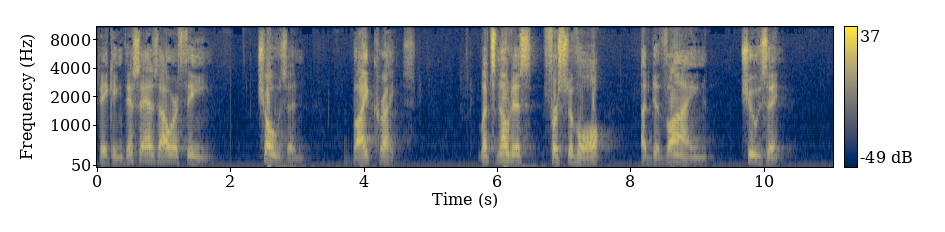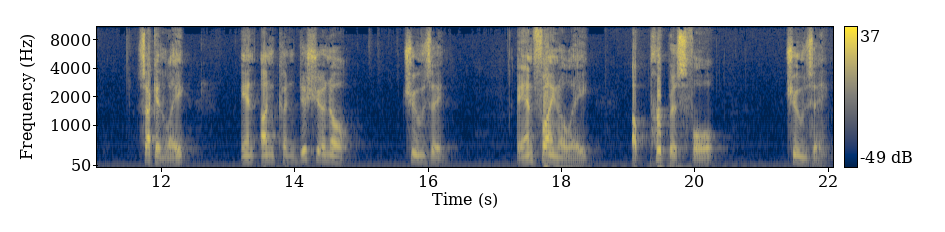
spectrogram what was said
taking this as our theme chosen by Christ. Let's notice, first of all, a divine choosing. Secondly, an unconditional choosing. And finally, a purposeful choosing.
